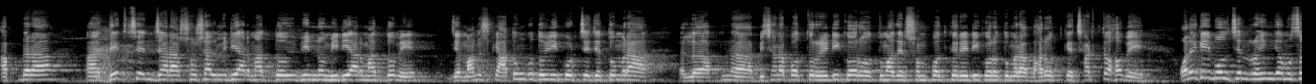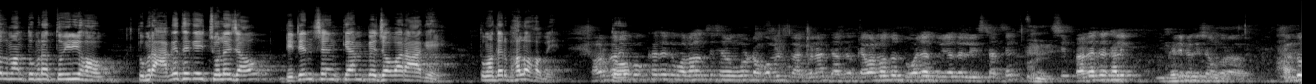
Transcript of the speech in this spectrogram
আপনারা দেখছেন যারা সোশ্যাল মিডিয়ার মাধ্যমে বিভিন্ন মিডিয়ার মাধ্যমে যে মানুষকে আতঙ্ক তৈরি করছে যে তোমরা বিছানাপত্র রেডি করো তোমাদের সম্পদকে রেডি করো তোমরা ভারতকে ছাড়তে হবে। অনেকেই বলছেন রোহিঙ্গা মুসলমান তোমরা তৈরি হও তোমরা আগে থেকেই চলে যাও ডিটেনশন ক্যাম্পে যাওয়ার আগে তোমাদের ভালো হবে। সরকারের পক্ষ থেকে বলা হচ্ছে সেরকম কোনো ডকুমেন্টস লাগবে না যাদের কেবলমাত্র দু হাজার দুই যাদের লিস্ট আছে তাদেরকে খালি ভেরিফিকেশন করা হবে। কিন্তু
